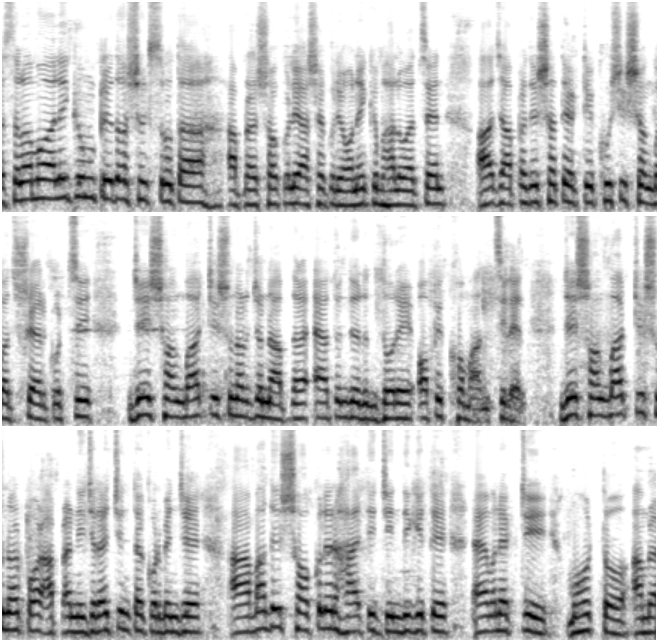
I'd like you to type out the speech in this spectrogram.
আসসালামু আলাইকুম, প্রিয় দর্শক শ্রোতা। আপনারা সকলে আশা করি অনেক ভালো আছেন। আজ আপনাদের সাথে একটি খুশির সংবাদ শেয়ার করছি। যে সংবাদটি শোনার জন্য আপনারা এতদিন ধরে অপেক্ষমান ছিলেন। যে সংবাদটি শোনার পর আপনারা নিজেরাই চিন্তা করবেন যে, আমাদের সকলের হায়াতি জিন্দিগিতে এমন একটি মুহূর্ত আমরা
